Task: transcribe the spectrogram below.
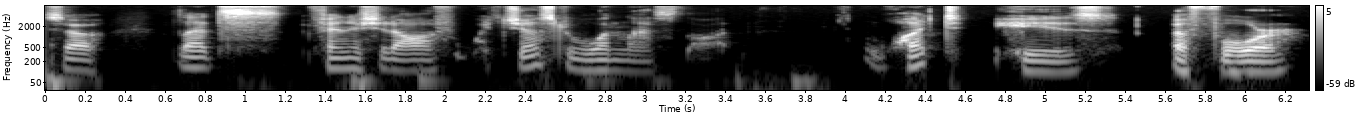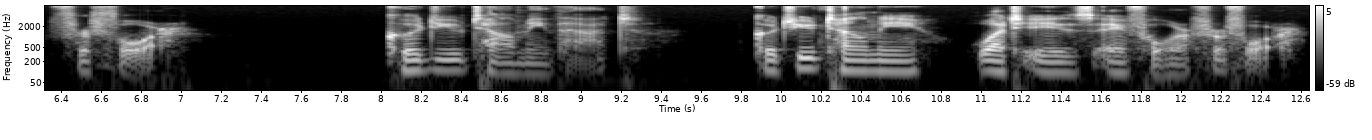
So let's finish it off with just one last thought. What is a 4 for 4 could you tell me that? Could you tell me what is a 4 for 4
